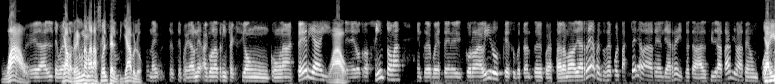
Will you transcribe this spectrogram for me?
¡Wow! Puede dar- te puede Diablo, dar tener una mala suerte el diablo. una- te, te puede dar una- alguna otra infección con una bacteria y Wow. tener otros síntomas. Entonces puedes tener coronavirus, que supuestamente pues hasta ahora no da diarrea, pero entonces por bacteria vas a tener diarrea y entonces te vas a deshidratar y vas a tener un Y cuadro. ahí,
